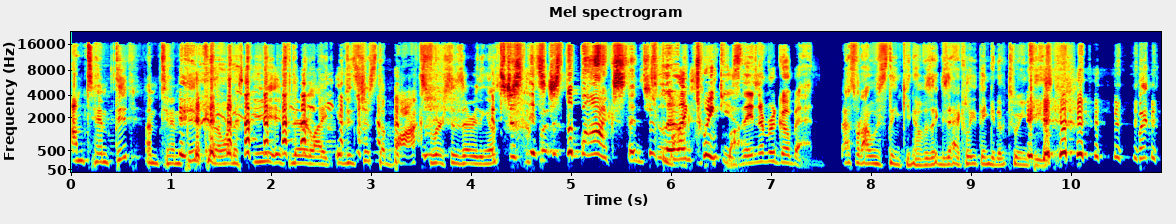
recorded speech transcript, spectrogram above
I'm tempted. I'm tempted because I want to see if they're like if it's just the box versus everything else. It's just it's But- just the box. It's just they're box, like Twinkies. They never go bad. That's what I was thinking. I was exactly thinking of Twinkies. But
